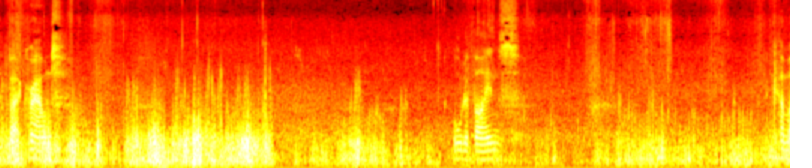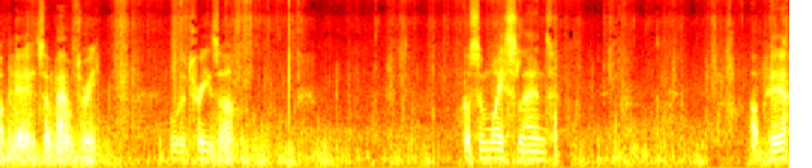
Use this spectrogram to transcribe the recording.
The background. All the vines. We come up here, it's a boundary. All the trees are. Got some wasteland up here.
